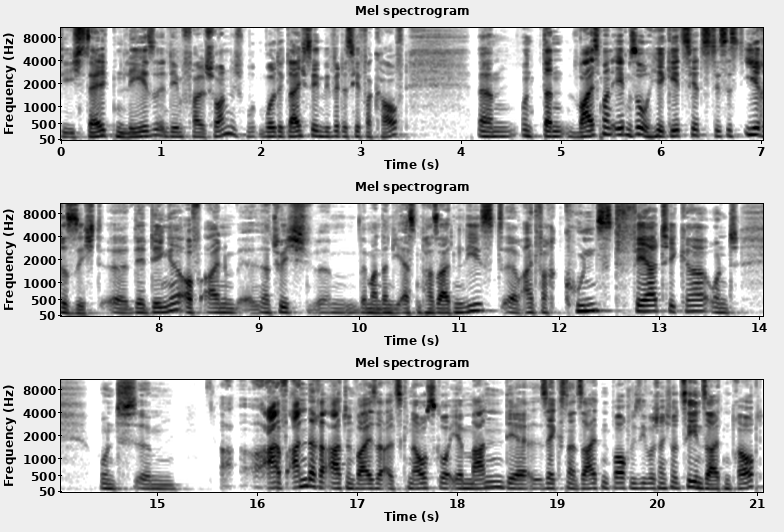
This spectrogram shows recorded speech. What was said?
die ich selten lese, in dem Fall schon. Ich wollte gleich sehen, wie wird das hier verkauft. Ähm, und dann weiß man eben so, hier geht's jetzt, das ist ihre Sicht äh, der Dinge auf einem, äh, natürlich, ähm, wenn man dann die ersten paar Seiten liest, äh, einfach kunstfertiger und, und ähm, auf andere Art und Weise als Knausgård, ihr Mann, der 600 Seiten braucht, wie sie wahrscheinlich nur 10 Seiten braucht.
